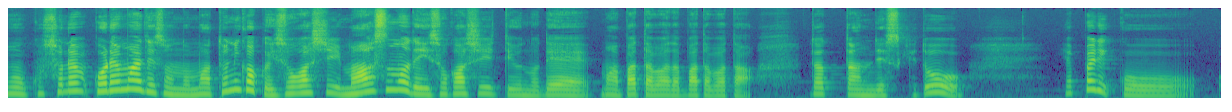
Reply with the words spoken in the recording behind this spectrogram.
もうそれこれまでそのまあとにかく忙しい回すので忙しいっていうので、まあ、バタバタバタバタだったんですけどやっぱりこう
